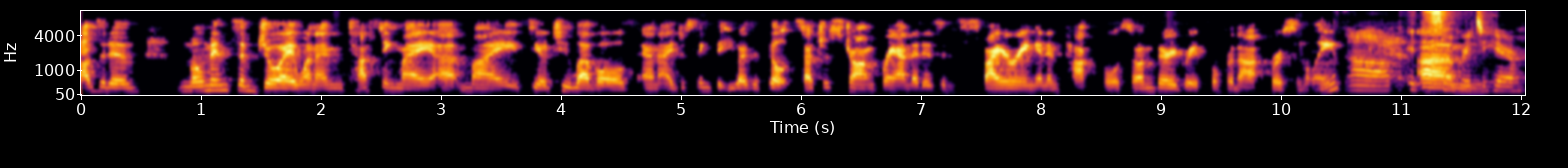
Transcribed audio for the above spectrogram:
positive moments of joy when I'm testing my uh, my CO2 levels. And I just think that you guys have built such a strong brand that is inspiring and impactful. So I'm very grateful for that personally. It's um, so great to hear.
